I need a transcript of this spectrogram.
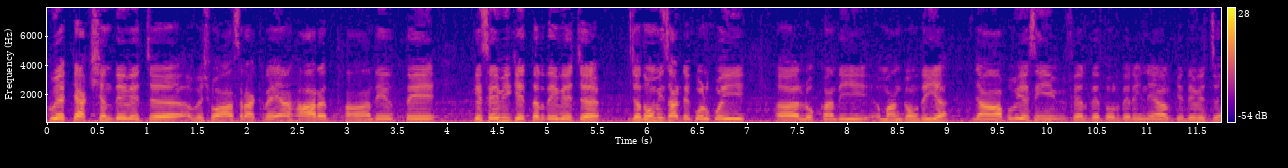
ਕੁਇਕ ਐਕਸ਼ਨ ਦੇ ਵਿੱਚ ਵਿਸ਼ਵਾਸ ਰੱਖ ਰਹੇ ਹਾਂ। ਹਰ ਥਾਂ ਦੇ ਉੱਤੇ, ਕਿਸੇ ਵੀ ਖੇਤਰ ਦੇ ਵਿੱਚ ਜਦੋਂ ਵੀ ਸਾਡੇ ਕੋਲ ਕੋਈ ਲੋਕਾਂ ਦੀ ਮੰਗ ਆਉਂਦੀ ਆ, ਜਾਂ ਆਪ ਵੀ ਅਸੀਂ ਫਿਰਦੇ ਤੁਰਦੇ ਰਹਿੰਦੇ ਹਾਂ ਹਲਕੇ ਦੇ ਵਿੱਚ,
